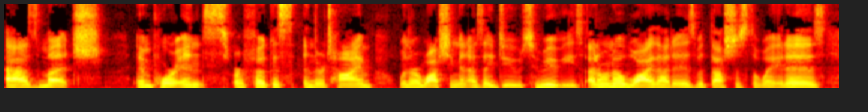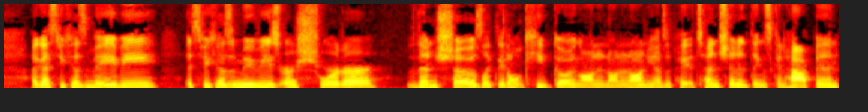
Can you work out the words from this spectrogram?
as much importance or focus in their time when they're watching it as they do to movies. I don't know why that is, but that's just the way it is. I guess because maybe it's because movies are shorter than shows. Like they don't keep going on and on and on. You have to pay attention and things can happen.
